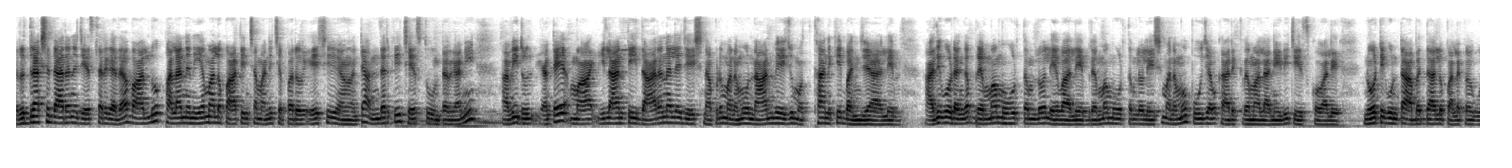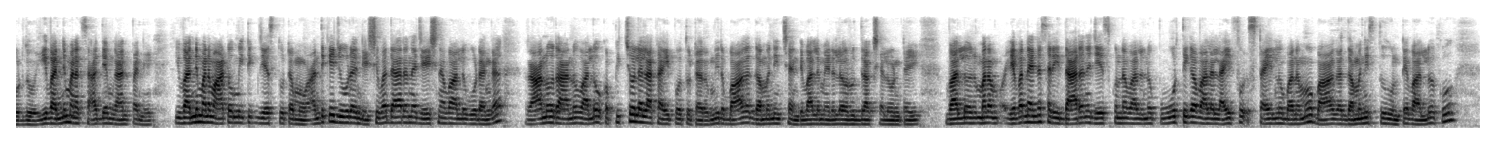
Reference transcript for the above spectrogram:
రుద్రాక్ష ధారణ చేస్తారు కదా వాళ్ళు పలానా నియమాలు పాటించమని చెప్పరు. ఏసి అంటే అందరికీ చేస్తూ ఉంటారు. కానీ అవి రు- అంటే మా ఇలాంటి ధారణలే చేసినప్పుడు మనము నాన్ వెజ్ మొత్తానికి బంద్ చేయాలి. అది కూడా బ్రహ్మ ముహూర్తంలో లేవాలి. బ్రహ్మ ముహూర్తంలో లేచి మనము పూజ కార్యక్రమాలు అనేది చేసుకోవాలి. నోటి గుంట అబద్ధాలు పలకకూడదు. ఇవన్నీ మనకు సాధ్యం కాని పని. ఇవన్నీ మనం ఆటోమేటిక్ చేస్తుంటాము. అందుకే చూడండి శివధారణ చేసిన వాళ్ళు కూడా రాను రాను వాళ్ళు ఒక పిచ్చోళ్ళలాగా అయిపోతుంటారు. మీరు బాగా గమనించండి. వాళ్ళ మెడలో రుద్రాక్షలు ఉంటాయి. వాళ్ళు మనం ఎవరినైనా సరే ఈ ధారణ చేసుకున్న వాళ్ళను పూర్తిగా వాళ్ళ లైఫ్ స్టైల్ను మనము బాగా గమనిస్తూ ఉంటే వాళ్ళకు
